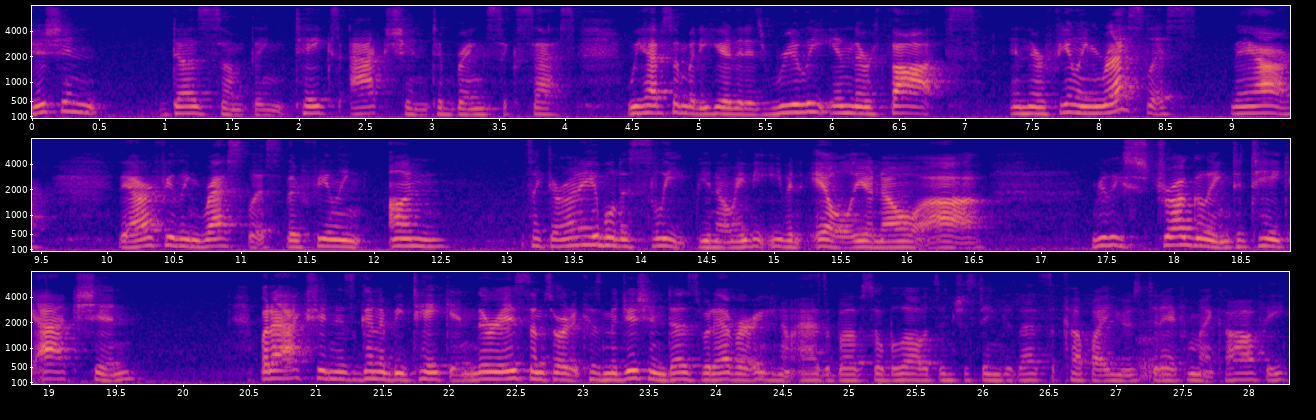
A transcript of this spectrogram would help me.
Magician does something, takes action to bring success. We have somebody here that is really in their thoughts and they're feeling restless. They are. They are feeling restless. They're feeling un, it's like they're unable to sleep, you know, maybe even ill, you know, uh, really struggling to take action but action is going to be taken. There is some sort of, because magician does whatever, you know, as above, so below. It's interesting because that's the cup I used today for my coffee.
